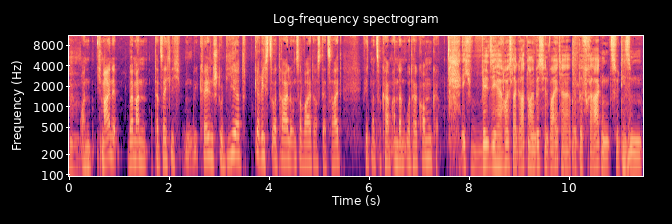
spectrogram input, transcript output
Mhm. Und ich meine, wenn man tatsächlich Quellen studiert, Gerichtsurteile und so weiter aus der Zeit, wird man zu keinem anderen Urteil kommen können. Ich will Sie, Herr Häusler, gerade noch ein bisschen weiter befragen zu diesem mhm.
